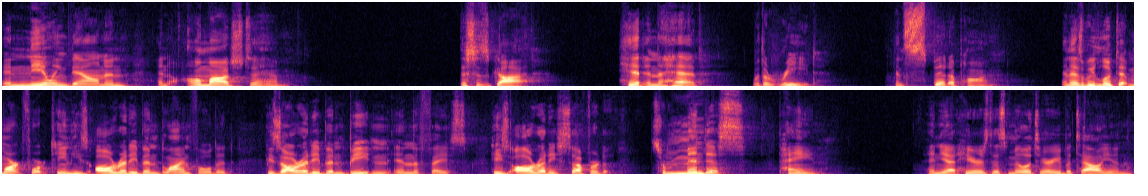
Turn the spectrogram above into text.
and kneeling down and, and homage to him. This is God hit in the head with a reed and spit upon. And as we looked at Mark 14, he's already been blindfolded, he's already been beaten in the face. He's already suffered tremendous pain. And yet, here's this military battalion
